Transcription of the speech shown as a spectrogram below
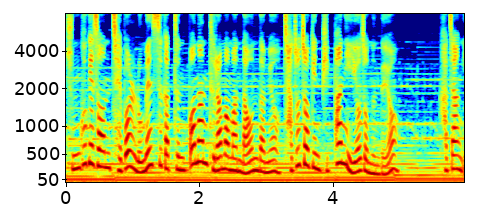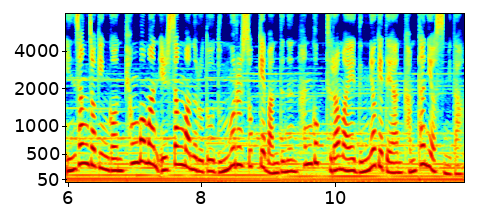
중국에선 재벌 로맨스 같은 뻔한 드라마만 나온다며 자조적인 비판이 이어졌는데요. 가장 인상적인 건 평범한 일상만으로도 눈물을 쏟게 만드는 한국 드라마의 능력에 대한 감탄이었습니다.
